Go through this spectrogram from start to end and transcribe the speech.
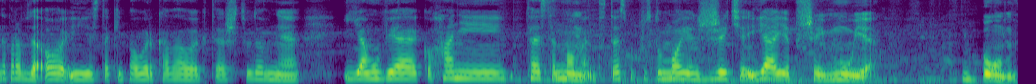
Naprawdę, o i jest taki power kawałek też, cudownie. I ja mówię, kochani, to jest ten moment, to jest po prostu moje życie, ja je przejmuję. Boom.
